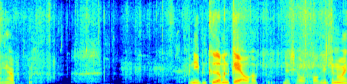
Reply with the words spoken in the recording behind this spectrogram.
นี่ครับ อันนี้เป็นเครือมันแก้วครับ เดี๋ยวเอาออกนิดจังหน่อย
